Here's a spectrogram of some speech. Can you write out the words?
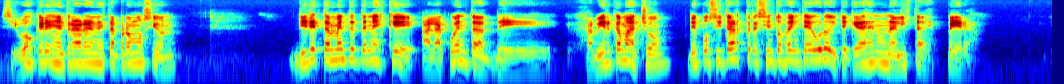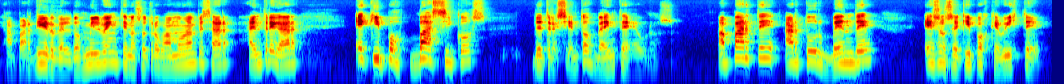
si vos querés entrar en esta promoción, directamente tenés que a la cuenta de Javier Camacho depositar 320 euros y te quedas en una lista de espera. A partir del 2020 nosotros vamos a empezar a entregar equipos básicos de 320 euros. Aparte, Artur vende esos equipos que viste,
